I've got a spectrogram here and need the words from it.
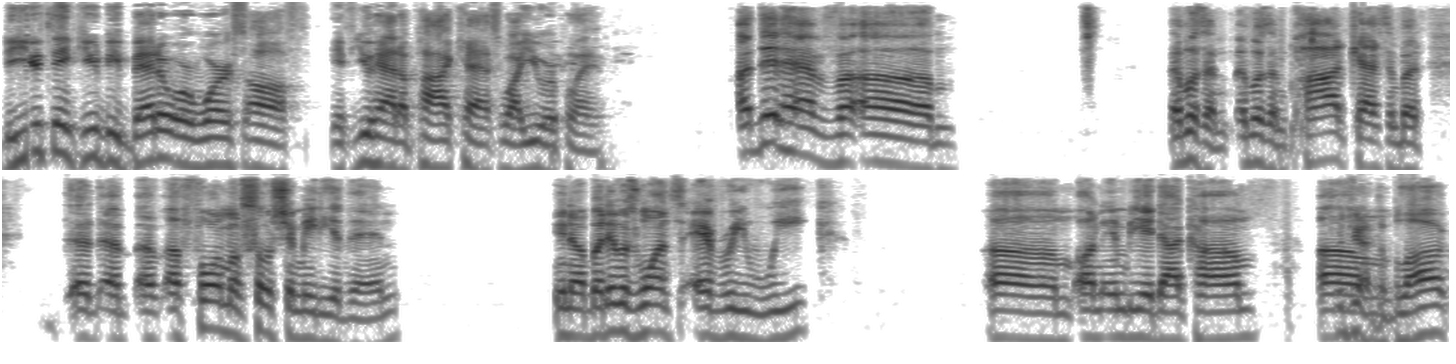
do you think you'd be better or worse off if you had a podcast while you were playing? I did have uh, um, it wasn't it wasn't podcasting, but a, a, a, form of social media then. You know, but it was once every week um, on NBA.com. Um, you got the blog.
